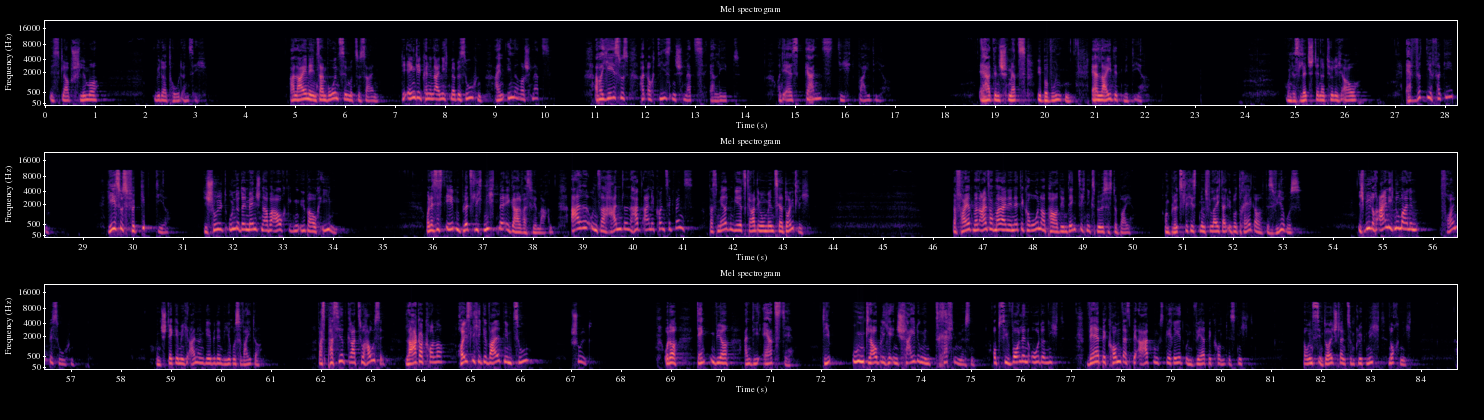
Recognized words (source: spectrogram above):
ist, glaube ich, schlimmer wie der Tod an sich alleine in seinem Wohnzimmer zu sein. Die Enkel können einen nicht mehr besuchen. Ein innerer Schmerz. Aber Jesus hat auch diesen Schmerz erlebt. Und er ist ganz dicht bei dir. Er hat den Schmerz überwunden. Er leidet mit dir. Und das Letzte natürlich auch, er wird dir vergeben. Jesus vergibt dir die Schuld unter den Menschen, aber auch gegenüber auch ihm. Und es ist eben plötzlich nicht mehr egal, was wir machen. All unser Handeln hat eine Konsequenz. Das merken wir jetzt gerade im Moment sehr deutlich. Da feiert man einfach mal eine nette Corona-Party und denkt sich nichts Böses dabei. Und plötzlich ist man vielleicht ein Überträger des Virus. Ich will doch eigentlich nur meinen Freund besuchen und stecke mich an und gebe den Virus weiter. Was passiert gerade zu Hause? Lagerkoller, häusliche Gewalt nimmt zu, Schuld. Oder denken wir an die Ärzte, die unglaubliche Entscheidungen treffen müssen, ob sie wollen oder nicht. Wer bekommt das Beatmungsgerät und wer bekommt es nicht? Bei uns in Deutschland zum Glück nicht, noch nicht.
